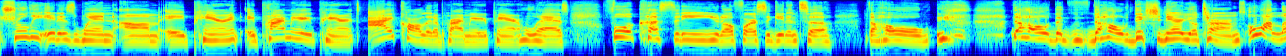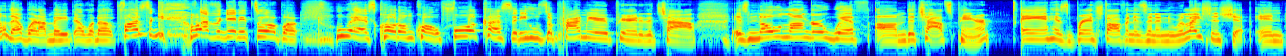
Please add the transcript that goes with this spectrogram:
truly it is when um, a parent a primary parent i call it a primary parent who has full custody you know for us to get into the whole the whole the, the whole dictionary terms. Oh i love that word. I made that one up. For us to get, for us to get into it. But who has quote unquote full custody who's the primary parent of the child is no longer with um, the child's parent and has branched off and is in a new relationship. And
